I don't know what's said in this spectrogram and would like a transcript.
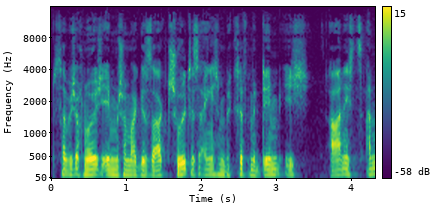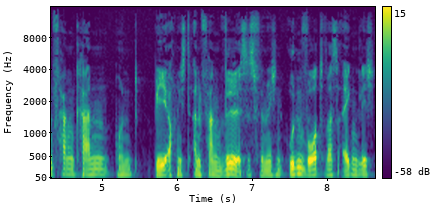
das habe ich auch neulich eben schon mal gesagt. Schuld ist eigentlich ein Begriff, mit dem ich A nichts anfangen kann und B auch nichts anfangen will. Es ist für mich ein Unwort, was eigentlich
